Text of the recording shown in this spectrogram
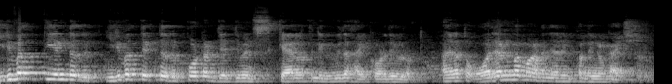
ഇരുപത്തിയെട്ട് ഇരുപത്തെട്ട് റിപ്പോർട്ടഡ് ജഡ്ജ്മെന്റ്സ് കേരളത്തിന്റെ വിവിധ ഹൈക്കോടതികളുണ്ട് അതിനകത്ത് ഒരെണ്ണമാണ് ഞാൻ ഇപ്പം നിങ്ങൾക്ക് അയച്ചിട്ടുള്ളത്.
